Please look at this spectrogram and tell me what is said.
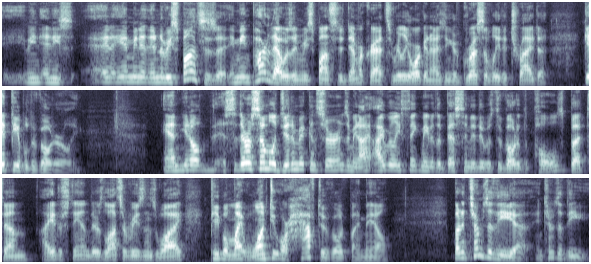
I mean, and he's and I mean, and the responses. I mean, part of that was in response to Democrats really organizing aggressively to try to get people to vote early. And you know, so there are some legitimate concerns. I mean, I, I really think maybe the best thing to do is to vote at the polls, but um, I understand there's lots of reasons why people might want to or have to vote by mail. But in terms of the uh, in terms of the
